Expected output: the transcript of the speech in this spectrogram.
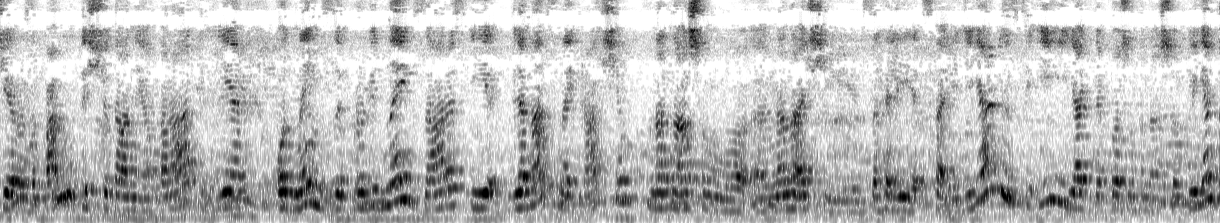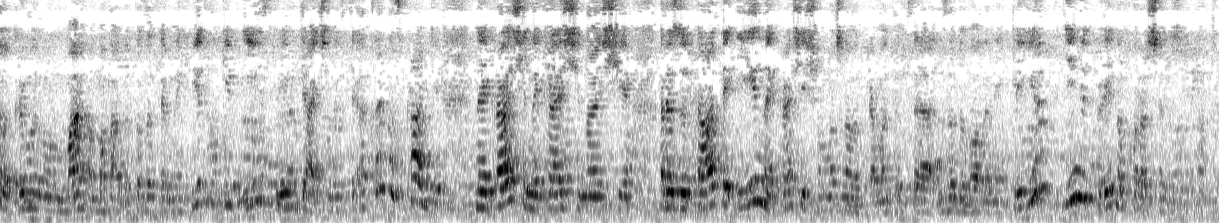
щиро запевнити, що даний апарат є одним з провідних зараз і для нас найкращим на нашому на нашій взагалі сфері діяльності. І як для кожного нашого клієнта отримуємо багато позитивних відгуків і слів вдячності. А це насправді найкращі, найкращі наші результати, і найкраще, що можна отримати, це задоволений клієнт і відповідно хороший результат.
